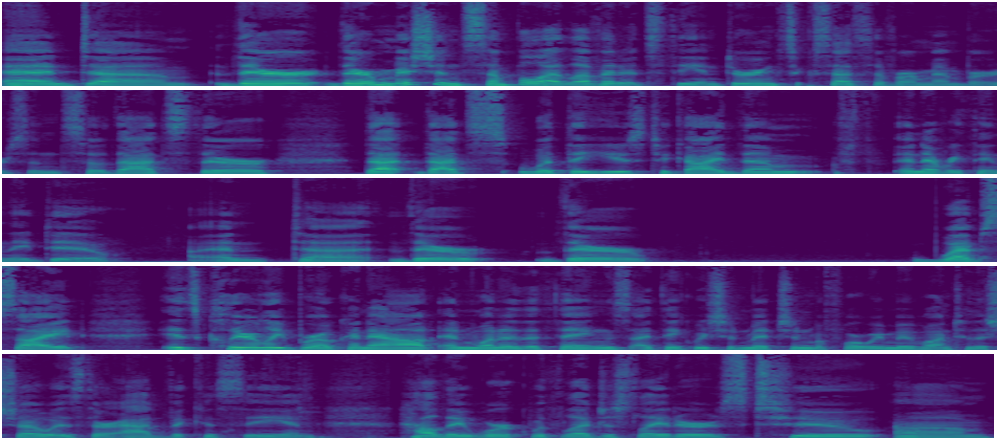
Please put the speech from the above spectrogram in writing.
and um, their their mission simple. I love it. It's the enduring success of our members, and so that's their that that's what they use to guide them in everything they do, and uh, their their website is clearly broken out and one of the things I think we should mention before we move on to the show is their advocacy and how they work with legislators to um,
